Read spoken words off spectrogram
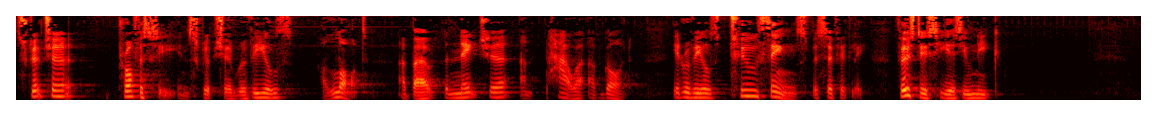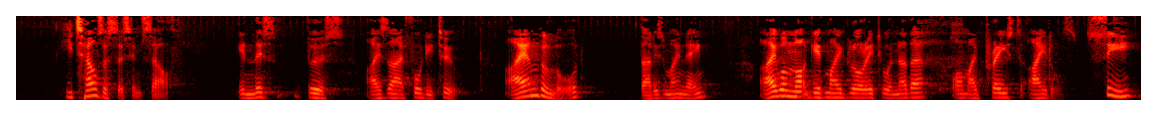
Scripture, prophecy in Scripture reveals a lot about the nature and power of God. It reveals two things specifically. First is He is unique. He tells us this Himself in this verse, Isaiah 42. I am the Lord, that is my name. I will not give my glory to another or my praise to idols. See,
